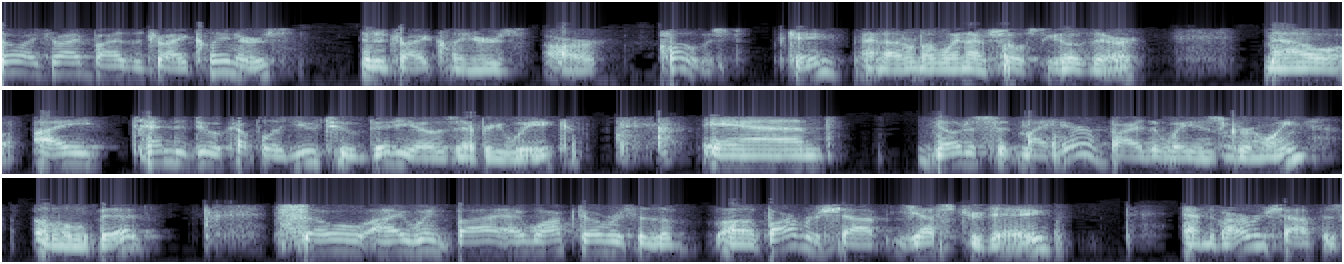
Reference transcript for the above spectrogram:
So I drive by the dry cleaners, and the dry cleaners are closed. Okay, and I don't know when I'm supposed to go there. Now I tend to do a couple of YouTube videos every week, and Notice that my hair, by the way, is growing a little bit. So I went by, I walked over to the uh, barber shop yesterday, and the barber shop is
